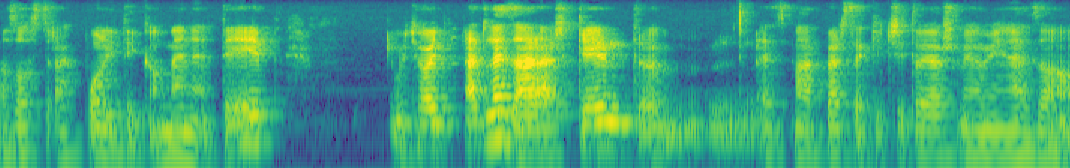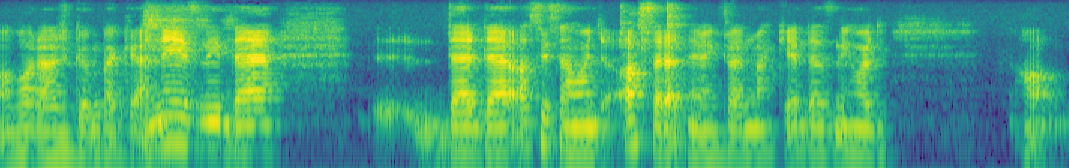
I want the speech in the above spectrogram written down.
az osztrák politika menetét. Úgyhogy hát lezárásként, ez már persze kicsit olyasmi, amihez a varázsgömbbe kell nézni, de, de, de azt hiszem, hogy azt szeretném még tőled megkérdezni, hogy ha,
